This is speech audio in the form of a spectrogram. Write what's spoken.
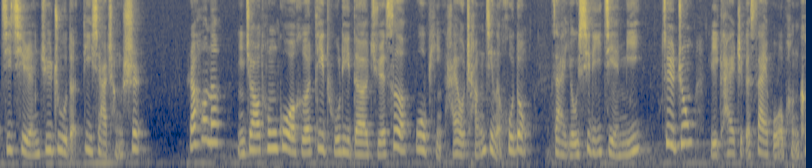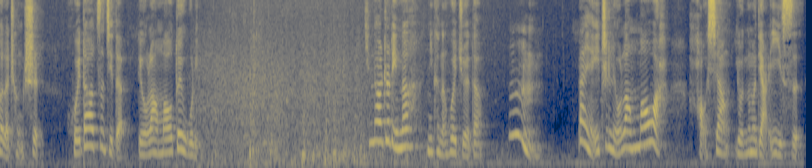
机器人居住的地下城市。然后呢，你就要通过和地图里的角色、物品还有场景的互动，在游戏里解谜，最终离开这个赛博朋克的城市，回到自己的流浪猫队伍里。听到这里呢，你可能会觉得，嗯，扮演一只流浪猫啊，好像有那么点意思。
